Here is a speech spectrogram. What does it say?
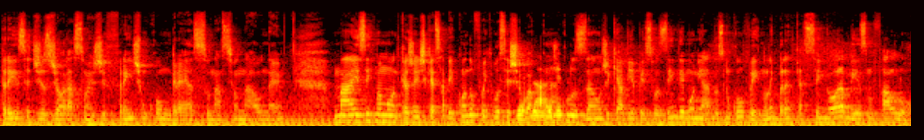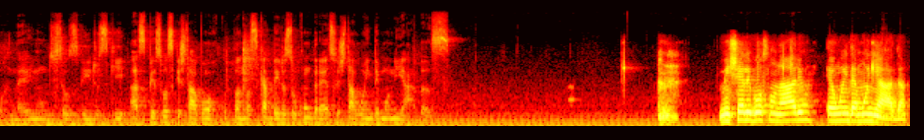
13 dias de orações de frente a um congresso nacional, né? Mas, irmã Mônica, a gente quer saber quando foi que você chegou à Verdade. conclusão de que havia pessoas endemoniadas no governo. Lembrando que a senhora mesmo falou, né, em um dos seus vídeos, que as pessoas que estavam ocupando as cadeiras do congresso estavam endemoniadas. Michele Bolsonaro é uma endemoniada.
